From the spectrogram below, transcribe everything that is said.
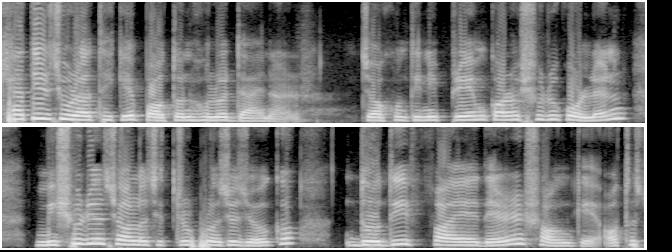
খ্যাতির চূড়া থেকে পতন হলো ডায়নার। যখন তিনি প্রেম করা শুরু করলেন, মিশরীয় চলচ্চিত্র প্রযোজক দদি ফায়েদের সঙ্গে, অথচ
